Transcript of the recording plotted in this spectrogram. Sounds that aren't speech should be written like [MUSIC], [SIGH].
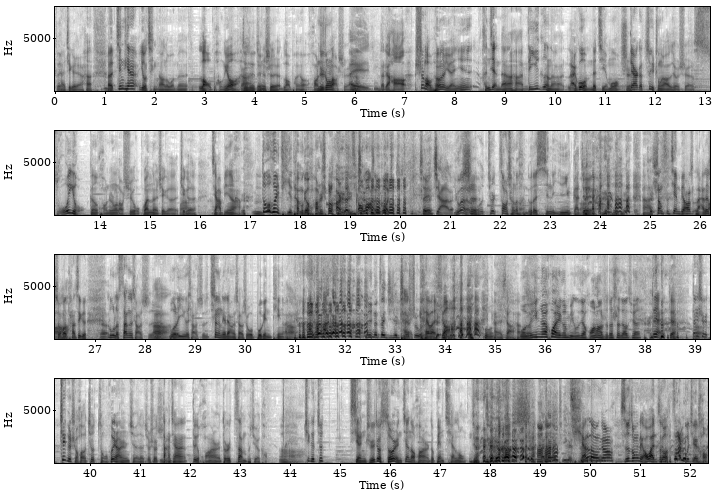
对哎，这个人哈，呃，今天又请到了我们老朋友啊，对对对真的是老朋友，黄志忠老师。，哎，大家好，是老朋友的原因很简单哈，第一个呢，来过我们的节目，是第二个最重要的就是所有跟黄志忠老师有关的这个这个嘉宾啊，嗯。都会提他们跟黄老师的交往的过程，[LAUGHS] 真的假的？永远是。就是造成了很多的心理阴影，感觉。啊，[LAUGHS] 上次建彪来的时候，啊。他这个嗯。录了三个小时啊，播了一个小时，剩下那两个小时我播给你听啊。啊，[LAUGHS] 那这集就结束了。开玩笑，我开玩笑哈。我们应该换一个名字，叫黄老师的社交圈。对对，但是这个时候就总会让人觉得，就是大家对黄耳都是赞不绝口，啊，啊，这个就简直就所有人见到黄耳都变乾隆，[LAUGHS] [LAUGHS] 乾隆跟职中 [LAUGHS] 聊完之后赞不绝口，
